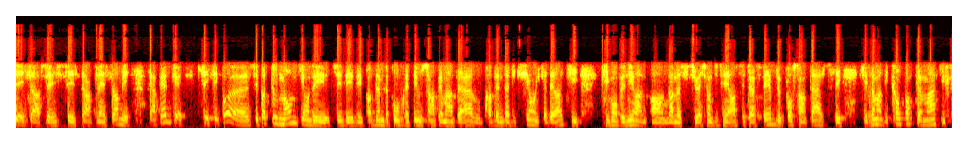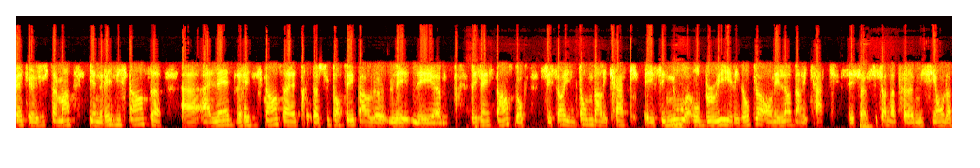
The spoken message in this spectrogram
C'est ça, c'est en plein ça. Mais rappelle que c'est pas euh, c'est pas tout le monde qui ont des, des, des problèmes de pauvreté ou santé mentale ou problèmes d'addiction, etc. qui qui vont venir en, dans la situation d'itinérance. C'est un faible pourcentage. C'est vraiment des comportements qui fait que justement il y a une résistance à, à l'aide, résistance à être euh, supporté par le, les les, euh, les instances. Donc c'est ça, ils tombent dans les cracks. Et c'est nous, Aubrey et les autres là, on est là dans les cracks. C'est ça, c'est ça notre mission là.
